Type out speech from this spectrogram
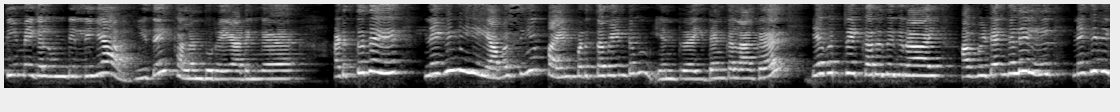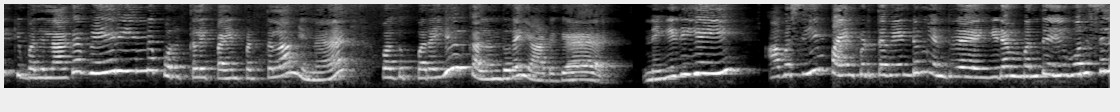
தீமைகள் உண்டு இல்லையா? இதை கலந்துரையாடுங்க. அடுத்தது நெகிழியை அவசியம் பயன்படுத்த வேண்டும் என்ற இடங்களாக எவற்றை கருதுகிறாய்? அவ்விடங்களில் நெகிழிக்கு பதிலாக வேறு என்ன பொருட்களை பயன்படுத்தலாம் என வகுப்பறையில் கலந்துரையாடுக. நெகிழியை அவசியம் பயன்படுத்த வேண்டும் என்ற இடம் வந்து ஒரு சில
